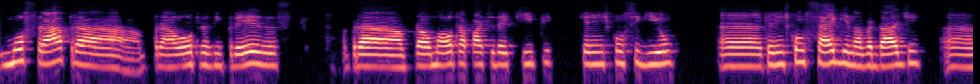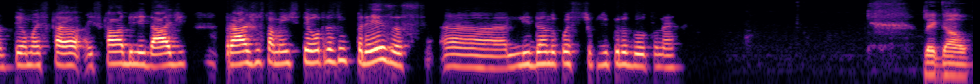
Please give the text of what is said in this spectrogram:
mostrar para outras empresas para uma outra parte da equipe que a gente conseguiu, uh, que a gente consegue, na verdade, uh, ter uma escalabilidade para justamente ter outras empresas uh, lidando com esse tipo de produto, né? Legal.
